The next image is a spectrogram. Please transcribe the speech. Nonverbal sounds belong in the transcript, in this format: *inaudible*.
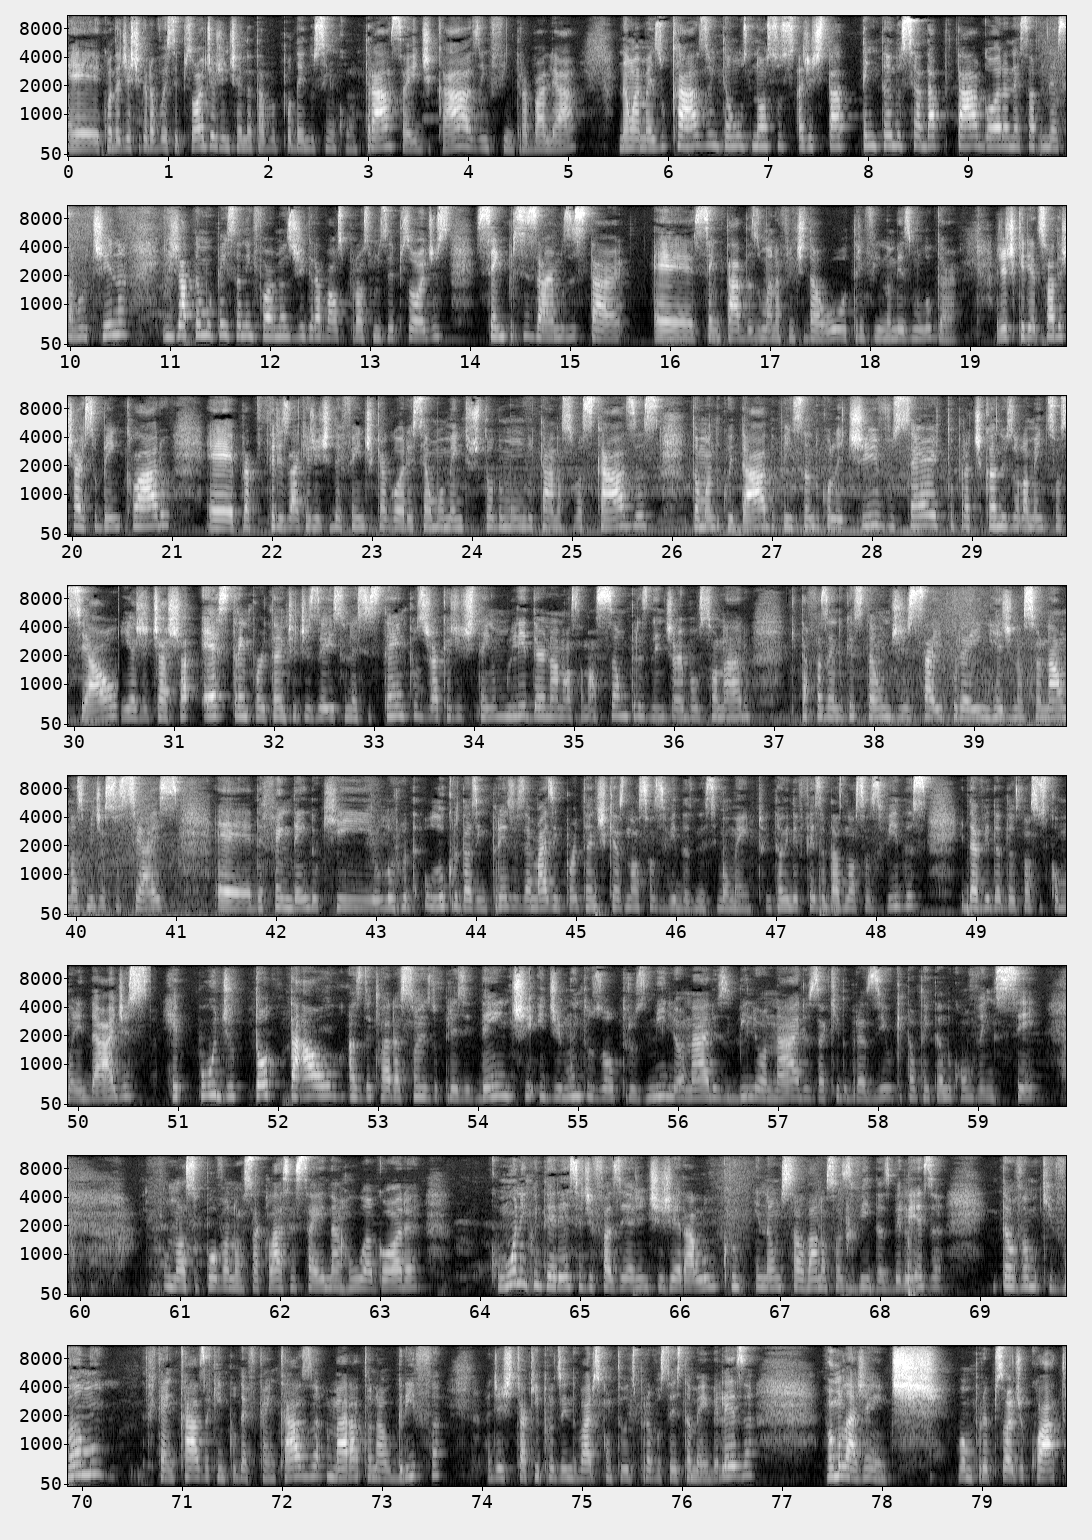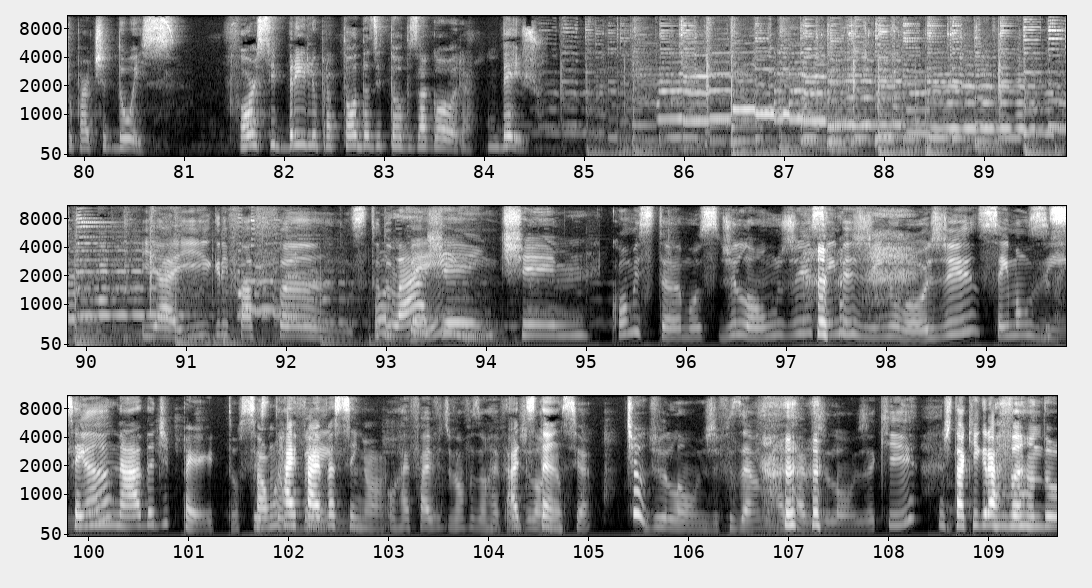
É, quando a gente gravou esse episódio, a gente ainda estava podendo se encontrar, sair de casa, enfim, trabalhar. Não é mais o caso, então os nossos. A gente está tentando se adaptar agora nessa, nessa rotina e já estamos pensando em formas de gravar os próximos episódios sem precisarmos estar é, sentadas uma na frente da outra, enfim, no mesmo lugar. A gente queria só deixar isso bem claro, é, para frisar que a gente defende que agora esse é o momento de todo mundo estar tá nas suas casas, tomando cuidado, pensando coletivo, certo? Praticando isolamento social. E a gente acha extra importante dizer isso nesses tempos, já que a gente tem um líder na nossa nação, o presidente Jair Bolsonaro, que está fazendo questão de sair por aí em rede nacional, nas mídias sociais, é, defendendo que o lucro, o lucro das empresas é mais importante que as nossas vidas nesse momento. Então, em defesa das nossas vidas e da vida das nossas comunidades, repúdio total as declarações do presidente e de muitos outros milionários e bilionários aqui do Brasil que estão tentando convencer o nosso povo, a nossa classe a sair na rua agora com o único interesse de fazer a gente gerar lucro e não de salvar nossas vidas, beleza? Então vamos que vamos ficar em casa, quem puder ficar em casa, maratonar o Grifa. A gente tá aqui produzindo vários conteúdos para vocês também, beleza? Vamos lá, gente. Vamos pro episódio 4, parte 2. Força e brilho para todas e todos agora. Um beijo. E aí, grifafãs, tudo Olá, bem? gente. Como estamos? De longe, sem beijinho *laughs* hoje, sem mãozinha. Sem nada de perto. Só um high five bem? assim, ó. Um high five, vamos fazer um high five de distância. Longe. De longe. Fizemos um high five de longe aqui. A gente tá aqui gravando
